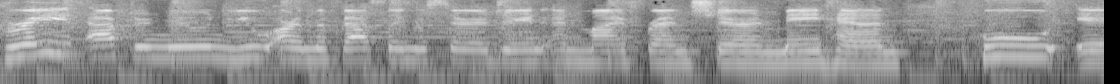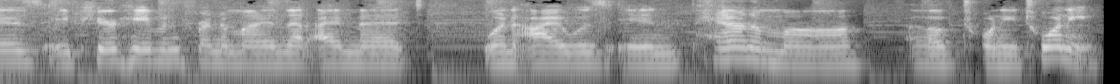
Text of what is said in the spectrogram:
Great afternoon. You are in the Fast Lane with Sarah Jane and my friend Sharon Mahan, who is a Pure Haven friend of mine that I met when I was in Panama of 2020.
